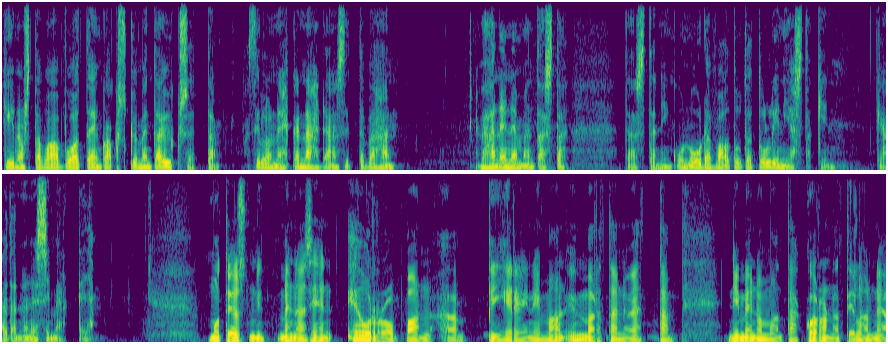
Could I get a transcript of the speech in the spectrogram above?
kiinnostavaan vuoteen 2021, että silloin ehkä nähdään sitten vähän, vähän enemmän tästä, tästä niin kuin uuden valtuutetun linjastakin käytännön esimerkkejä. Mutta jos nyt mennään siihen Euroopan piiriin, niin mä oon ymmärtänyt, että nimenomaan tämä koronatilanne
